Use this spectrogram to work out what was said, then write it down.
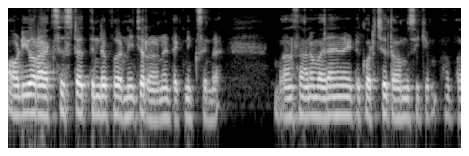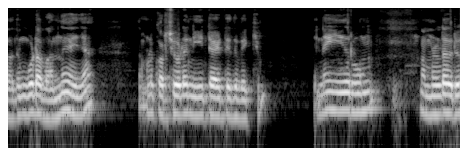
ഓഡിയോ റാക്ക് സിസ്റ്റത്തിന്റെ ഫേർണിച്ചറാണ് ടെക്നിക്സിന്റെ അപ്പോൾ ആ സാധനം വരാനായിട്ട് കുറച്ച് താമസിക്കും. അപ്പോൾ അതും കൂടെ വന്നു കഴിഞ്ഞാൽ നമ്മൾ കുറച്ചുകൂടെ നീറ്റായിട്ട് ഇത് വെക്കും. പിന്നെ ഈ റൂം നമ്മളുടെ ഒരു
